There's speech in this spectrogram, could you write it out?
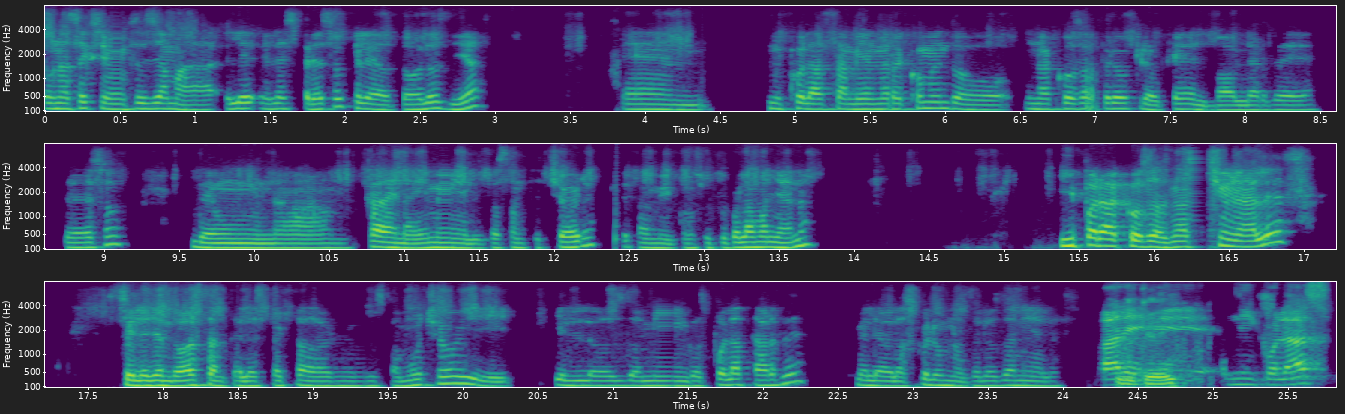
una sección que se llama El, El Expreso, que leo todos los días. Eh, Nicolás también me recomendó una cosa, pero creo que él va a hablar de, de eso. de una cadena de email bastante chévere, que también consulto por la mañana. Y para cosas nacionales, estoy leyendo bastante El Espectador, me gusta mucho, y, y los domingos por la tarde me leo las columnas de los Danieles. Vale, eh, Nicolás.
